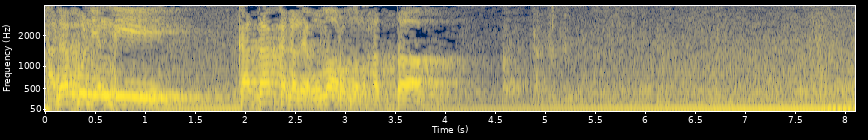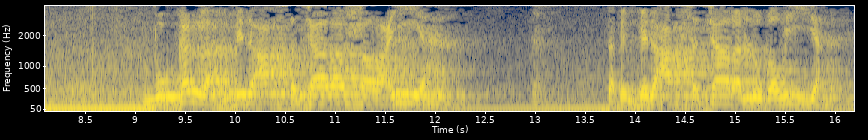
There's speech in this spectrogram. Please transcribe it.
Adapun yang dikatakan oleh Umar bin Khattab bukanlah bid'ah secara syar'iyyah tapi bid'ah secara lugawiyah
